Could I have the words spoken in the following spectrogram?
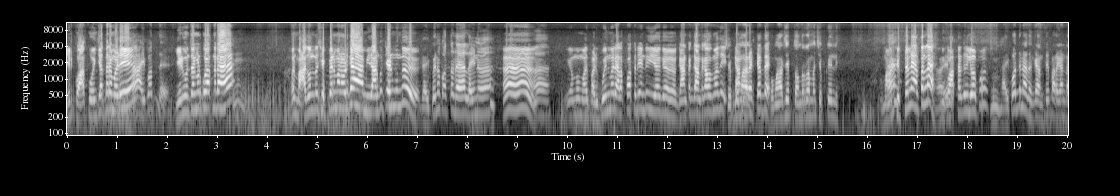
ఏంటి కో కోయిన్ చేస్తారా మరి? అయిపోతుంది. ఏడు గుంచాలి మరి కోస్తున్నారా. మరి మాది ఉందో చెప్పాను మనోడిగా మీ దానికి వచ్చాడు ముందు. అయిపోయినా కొత్తడా లైన్. ఏమో మాది పడిపోయింది మరి. ఎలా కొత్తది ఏంటి? గంట గంట కావాలి మాది. గంట మాట చెప్పి తొందర రమ్మని చెప్పుకెళ్ళి మా చెప్తానులే వెళ్తానులే. ఆ, మీకు. వస్తారు కదా లోపు. అయిపోద్ది నాది ఇంకా అంతసేపు అరగంట.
